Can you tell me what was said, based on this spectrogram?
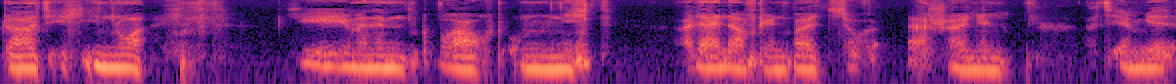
Oder hatte ich ihn nur jemanden gebraucht, um nicht allein auf den Ball zu erscheinen, als er mir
